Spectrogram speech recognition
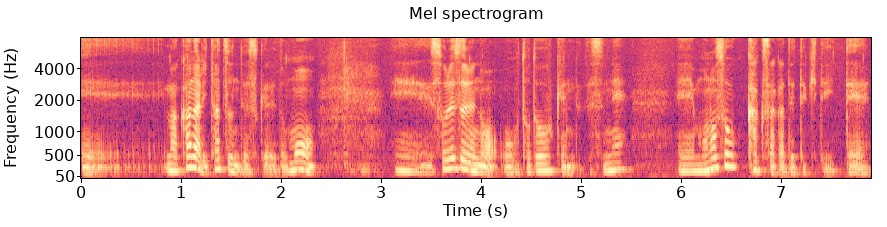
えーまあ、かなり経つんですけれども、えー、それぞれの都道府県でですね、えー、ものすごく格差が出てきていて。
